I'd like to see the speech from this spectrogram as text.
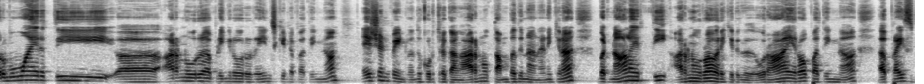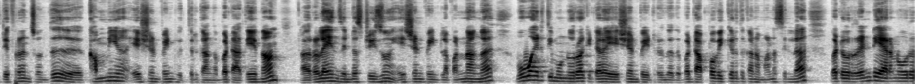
ஒரு 3600 அப்படிங்கிற ஒரு ரேஞ்ச் கிட்ட பார்த்தீங்கன்னா, ஏஷியன் பெயிண்ட் வந்து கொடுத்துருக்காங்க 650 நான் நினைக்கிறேன். பட் நாலாயிரத்தி அறநூறுவா வரைக்கும் இருந்தது. ஒரு ஆயிரரூவா பார்த்தீங்கன்னா, ப்ரைஸ் டிஃப்ரென்ஸ் வந்து கம்மியாக ஏஷியன் பெயிண்ட் விற்றுருக்காங்க பட் அதே தான் ரிலையன்ஸ் இண்டஸ்ட்ரீஸும் ஏஷியன் பெயிண்டில் பண்ணாங்க. மூவாயிரத்தி முந்நூறுரூவா கிட்ட ஏஷியன் பெயிண்ட் இருந்தது. பட் அப்போ விற்கிறதுக்கான மனசு இல்லை பட் ஒரு ரெண்டு இரநூறு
